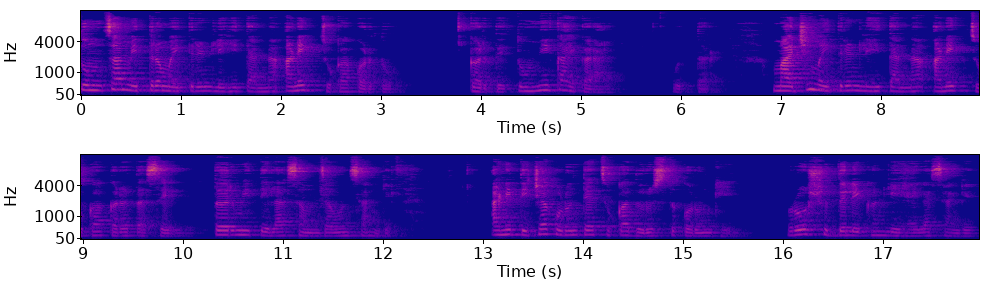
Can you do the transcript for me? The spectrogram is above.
तुमचा मित्र मैत्रीण लिहिताना अनेक चुका करतो. करते. तुम्ही काय कराल? उत्तर. माझी मैत्रीण लिहिताना अनेक चुका करत असेल तर मी तिला समजावून सांगेन आणि तिच्याकडून त्या चुका दुरुस्त करून घेईन रोज शुद्ध लेखन लिहायला सांगेन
